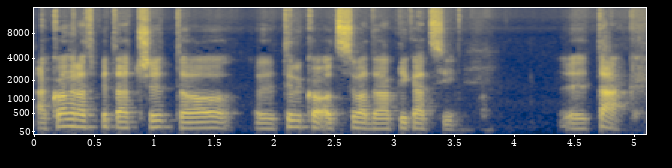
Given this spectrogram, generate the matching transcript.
A Konrad pyta, czy to y, tylko odsyła do aplikacji. Tak,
